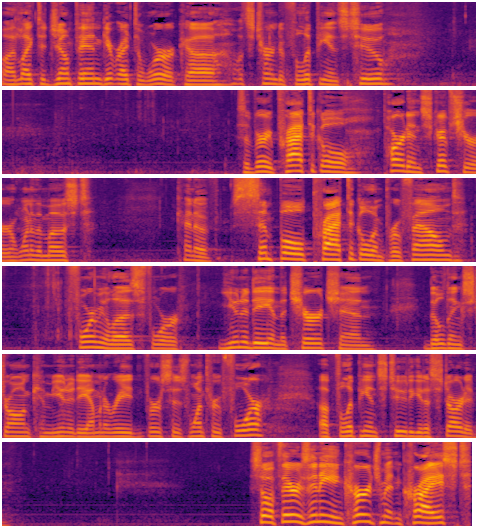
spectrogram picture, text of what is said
Well, I'd like to jump in, get right to work. Uh, let's turn to Philippians 2. It's a very practical part in Scripture, one of the most kind of simple, practical, and profound formulas for unity in the church and building strong community. I'm going to read verses 1 through 4 of Philippians 2 to get us started. So, if there is any encouragement in Christ,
